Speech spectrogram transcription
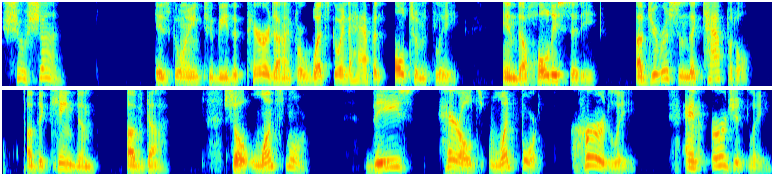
Shushan is going to be the paradigm for what's going to happen ultimately in the holy city of Jerusalem, the capital of the kingdom of God. So once more, these heralds went forth hurriedly and urgently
